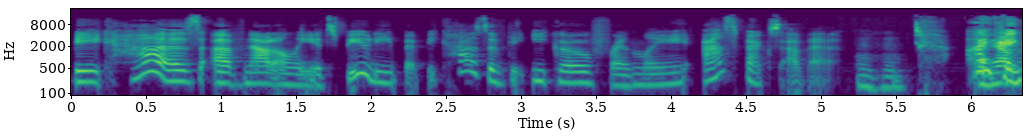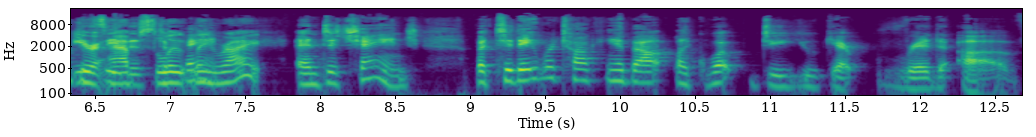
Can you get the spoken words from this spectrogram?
because of not only its beauty, but because of the eco friendly aspects of it. Mhm. I think you're easy it is to absolutely right. and to change. But today we're talking about like what do you get rid of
